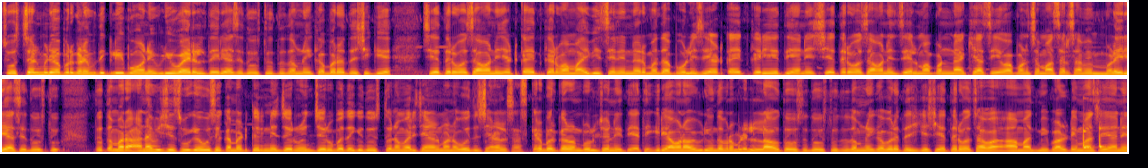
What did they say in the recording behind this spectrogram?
સોશિયલ મીડિયા પર ઘણી બધી ક્લિપો અને વીડિયો વાયરલ થઈ રહ્યા છે દોસ્તો. તો તમને ખબર હશે કે શેતર વસાવાની અટકાયત કરવામાં આવી છે અને નર્મદા પોલીસે અટકાયત કરી હતી અને શેતર વસાવાને જેલમાં પણ નાખ્યા છે એવા પણ સમાચાર સામે મળી રહ્યા છે દોસ્તો. તો તમારા આના વિશે શું કહેવું છે કમેન્ટ કરીને જરૂર જરૂર બતાવી દોસ્તો. અમારી ચેનલમાં નવો તો ચેનલ સબસ્ક્રાઈબર કરવાનું ભૂલશો નહીં. તેથી કરી આવવાના વીડિયો તમારા લાવતો હશે દોસ્તો. તો તમને ખબર હતી કે શેતર વસાવા આમ આદમી પાર્ટીમાં છે અને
